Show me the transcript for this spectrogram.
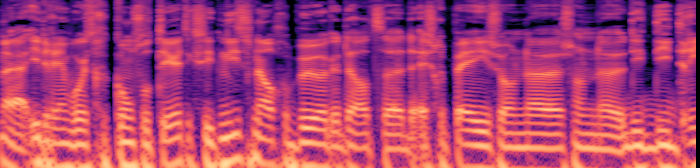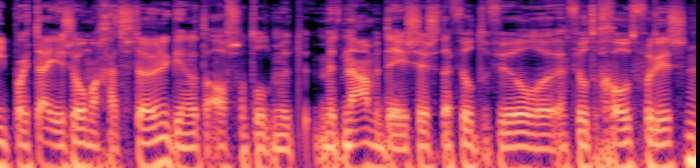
Nou ja, iedereen wordt geconsulteerd. Ik zie het niet snel gebeuren dat uh, de SGP zo'n, uh, zo'n, uh, die, die drie partijen zomaar gaat steunen. Ik denk dat de afstand tot met, met name D66 daar veel te veel en veel te groot voor is. Mm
